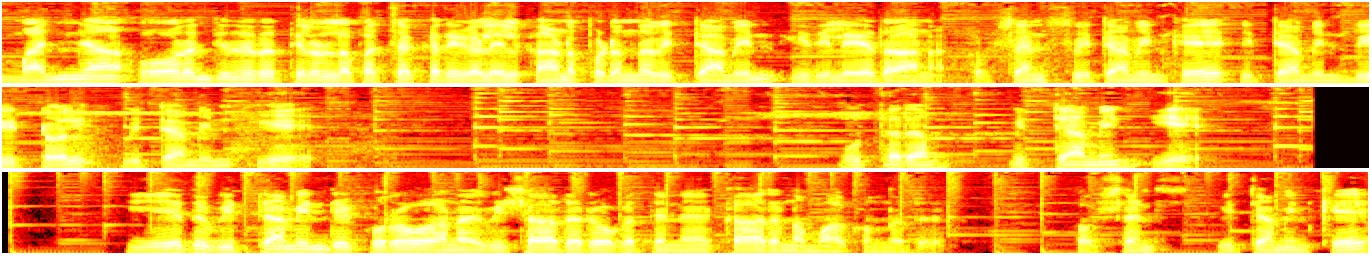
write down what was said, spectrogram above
മഞ്ഞ ഓറഞ്ച് നിറത്തിലുള്ള പച്ചക്കറികളിൽ കാണപ്പെടുന്ന വിറ്റാമിൻ ഇതിലേതാണ്. Options vitamin K vitamin B twelve vitamin A. ഉത്തരം വിറ്റാമിൻ എ. ഏത് വിറ്റാമിന്റെ കുറവാണ് വിഷാദ രോഗത്തിന് കാരണമാകുന്നത്? Options vitamin K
